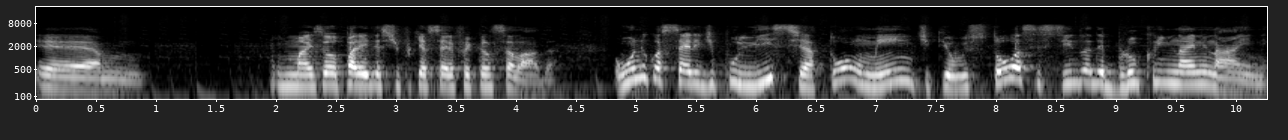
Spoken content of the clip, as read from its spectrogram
É, Mas eu parei de assistir porque a série foi cancelada. A única série de polícia atualmente que eu estou assistindo é The Brooklyn Nine-Nine.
